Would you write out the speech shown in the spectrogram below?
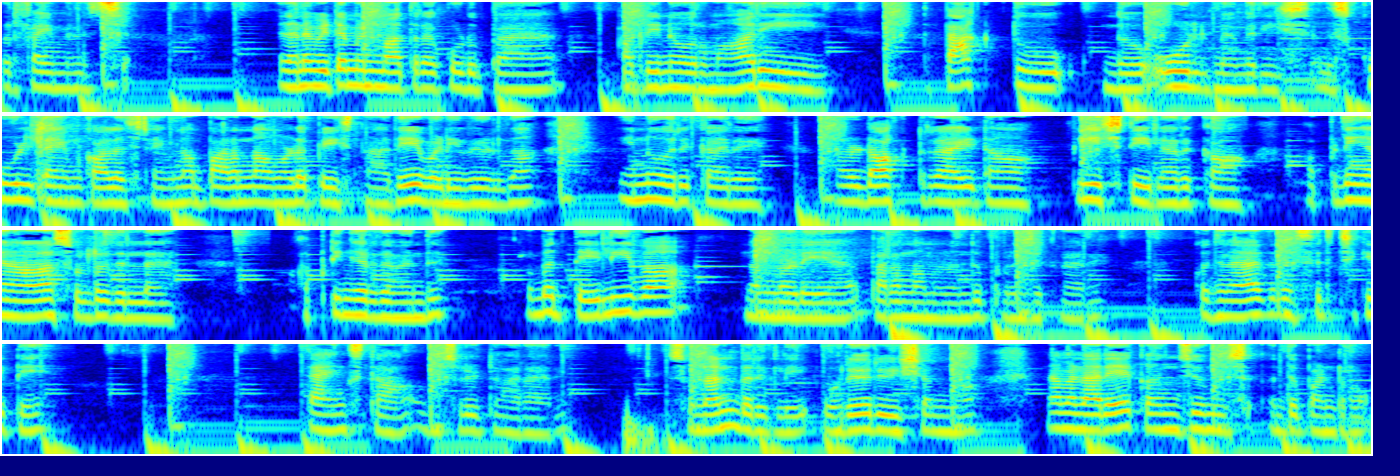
ஒரு ஃபைவ் மினிட்ஸ் எதனா விட்டமின் மாத்திரை கொடுப்பேன் அப்படின்னு ஒரு மாதிரி பேக் டு இந்த ஓல்டு மெமரிஸ் இந்த ஸ்கூல் டைம் காலேஜ் டைம்லாம் பறந்தாமோட பேசின அதே வடிவேல் தான். இன்னும் இருக்கார். அவர் டாக்டர் ஆகிட்டான் பிஹெச்டியில் இருக்கான் அப்படிங்கிறனால சொல்கிறது இல்லை அப்படிங்கிறத வந்து ரொம்ப தெளிவாக நம்மளுடைய பரந்தாமன் வந்து புரிஞ்சுக்கிறாரு. கொஞ்ச நேரத்தில் சிரிச்சுக்கிட்டே தேங்க்ஸ்டா அப்படின்னு சொல்லிட்டு வராரு. ஸோ நண்பர்களே ஒரே ஒரு விஷயம்தான். நம்ம நிறைய கன்சியூம்ஸ் இது பண்ணுறோம்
